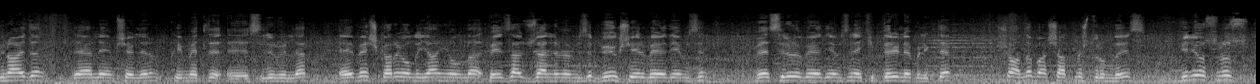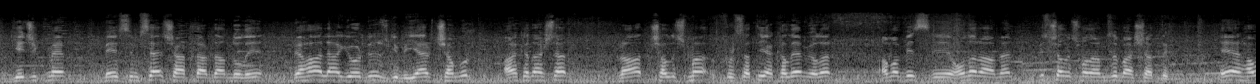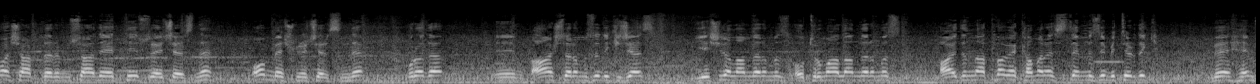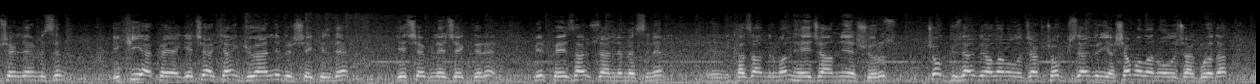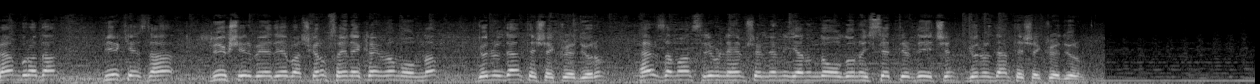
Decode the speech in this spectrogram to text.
Günaydın değerli hemşehrilerim, kıymetli e, Silivriler. E5 Karayolu yan yolda peyzaj düzenlememizi Büyükşehir Belediye'mizin ve Silivri Belediye'mizin ekipleriyle birlikte şu anda başlatmış durumdayız. Biliyorsunuz gecikme mevsimsel şartlardan dolayı ve hala gördüğünüz gibi yer çamur. Arkadaşlar rahat çalışma fırsatı yakalayamıyorlar. Ama biz e, ona rağmen biz çalışmalarımızı başlattık. Eğer hava şartları müsaade ettiği süre içerisinde 15 gün içerisinde burada e, ağaçlarımızı dikeceğiz. Yeşil alanlarımız, oturma alanlarımız, aydınlatma ve kamera sistemimizi bitirdik ve hemşerilerimizin iki yakaya geçerken güvenli bir şekilde geçebilecekleri bir peyzaj düzenlemesini e, kazandırmanın heyecanını yaşıyoruz. Çok güzel bir alan olacak, çok güzel bir yaşam alanı olacak burada. Ben buradan bir kez daha Büyükşehir Belediye Başkanım Sayın Ekrem İmamoğlu'na gönülden teşekkür ediyorum. Her zaman Silivri'li hemşerilerinin yanında olduğunu hissettirdiği için gönülden teşekkür ediyorum.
